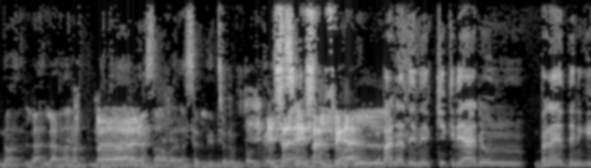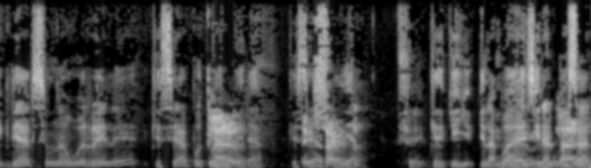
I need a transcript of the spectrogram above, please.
no, la, la verdad no, no Claro. estaba pensado para ser dicho en un podcast. Esa- Sí, esa al final-. Van a tener que crear un, van a tener que crearse una URL que sea podcastera, que sea exacto. radial, Sí. que, que, que la pueda decir un- al claro, pasar.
